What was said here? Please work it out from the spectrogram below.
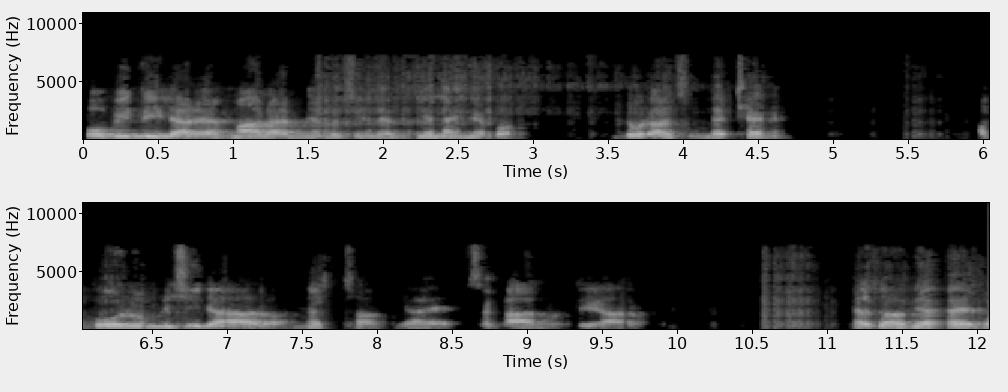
ပို့ပြီးသိလာတယ်မှားတာမြင်လို့ရှိရင်လည်းပြင်နိုင်တယ်ပေါ့လိုတာရှင်နဲ့ထက်တယ်အပေါ်လိုမရှိတာကတော့မြတ်စွာဘုရားရဲ့စကားတော်တရားတော်မြတ်စွာဘုရားရဲ့စ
